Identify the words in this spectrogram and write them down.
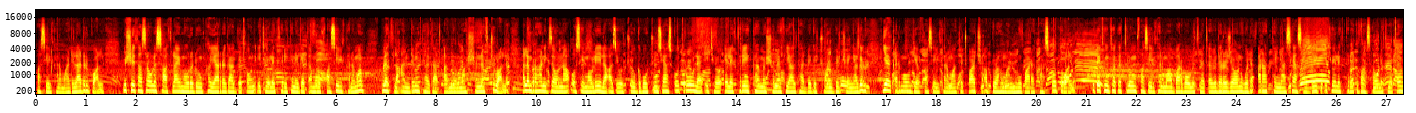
ፋሲል ከነማ ድል አድርጓል። ምሽት 12 ሰዓት ላይ መውረዱን ያረጋገጠውን ኢትዮ ኤሌክትሪክን የገጠመው ፋሲል ከነማ ሁለት ለአንድም ተጋጣሚውን ማሸነፍ ችሏል። አለም ብርሃን ይግዛውና ኦሴ ማውሌ ለአጼዎቹ ግቦቹን ሲያስቆጥሩ ለኢትዮ ኤሌክትሪክ ከመሸነፍ ያልታደገችዋን ብቸኛ ግብ የቀድሞው የፋሲል ከነማ ተጫዋች አብዱራህማን ሙባረክ አስቆጥሯል። ውጤቱን ተከትሎም ፋሲል ከነማ በ42 ነጥብ ደረጃውን ወደ አራተኛ ሲያሳድግ ኢትዮ ኤሌክትሪክ በ12 ነጥብ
